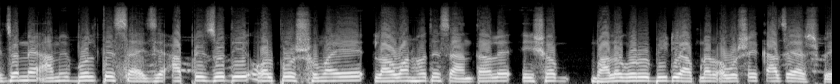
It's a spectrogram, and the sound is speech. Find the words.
এজন্য আমি বলতে চাই যে আপনি যদি অল্প সময়ে লাভবান হতে চান, তাহলে এইসব ভালো গরুর ভিডিও আপনার অবশ্যই কাজে আসবে।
